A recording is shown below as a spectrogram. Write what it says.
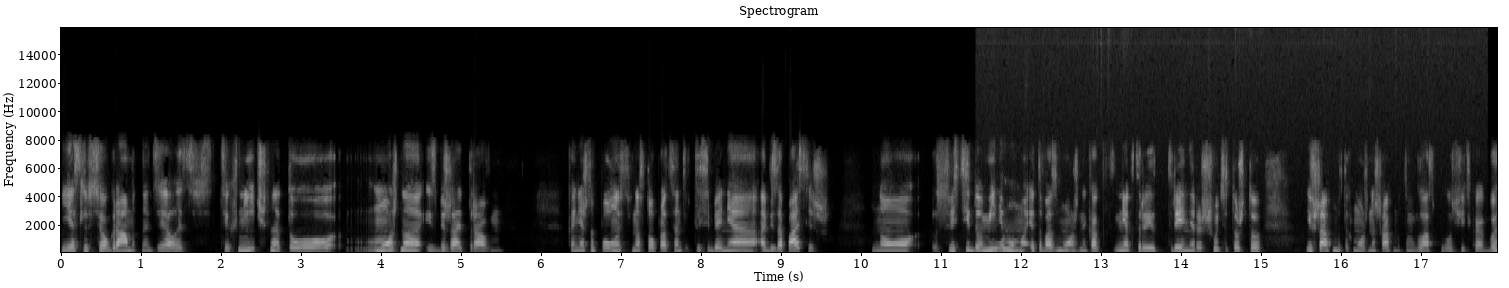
если все грамотно делать, технично, то можно избежать травм. Конечно, полностью на 100% ты себя не обезопасишь, но свести до минимума это возможно. И как некоторые тренеры шутят, то что и в шахматах можно шахматом в глаз получить как бы.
